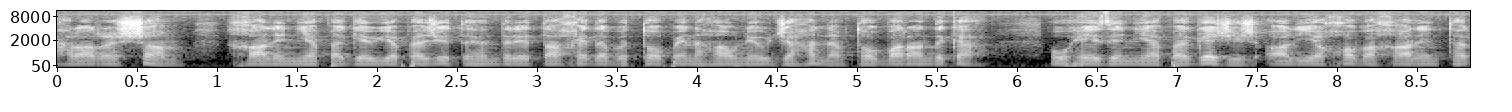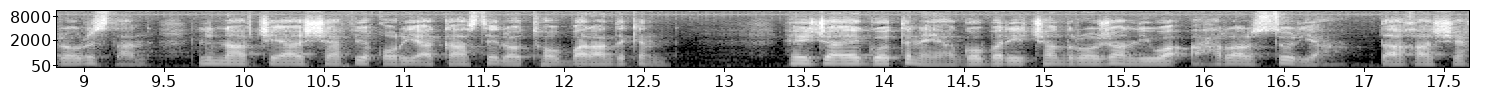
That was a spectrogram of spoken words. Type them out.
Ehrarê Şam, xalên yepege û yepejê di hindirê taxê de bi topên hawnê û cehennem towbaran dike. û hêzên yepege jî ji aliyê xwe ve xalên terorîstan li navçeya Şefîq û Riya Kastêlo towbaran dikin. Hêjayê gotinê ya goberî çend rojan lîwa Ehrar Sûriya daxa Şex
